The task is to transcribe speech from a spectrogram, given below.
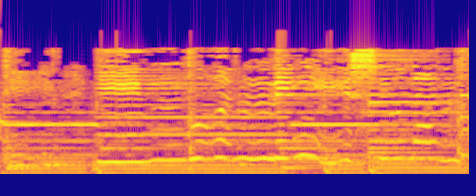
滴，因阮你受难滴。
